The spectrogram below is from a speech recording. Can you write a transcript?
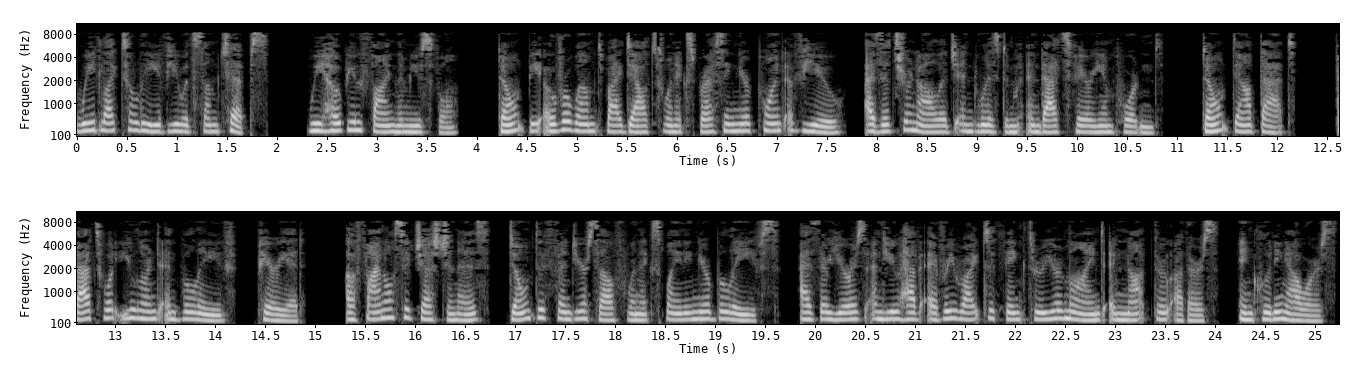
We'd like to leave you with some tips. We hope you find them useful. Don't be overwhelmed by doubts when expressing your point of view, as it's your knowledge and wisdom and that's very important. Don't doubt that. That's what you learned and believe, period. A final suggestion is, don't defend yourself when explaining your beliefs, as they're yours and you have every right to think through your mind and not through others, including ours.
